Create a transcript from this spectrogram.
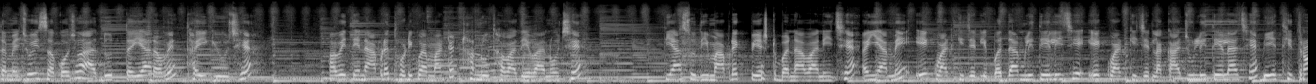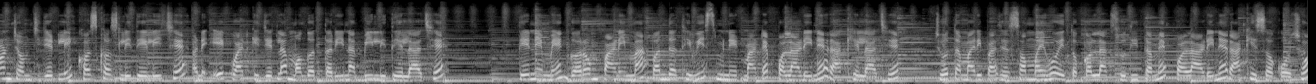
તમે જોઈ શકો છો, આ દૂધ તૈયાર હવે થઈ ગયું છે. હવે તેને આપણે થોડીક વાર માટે ઠંડુ થવા દેવાનું છે. ત્યાં સુધીમાં આપણે એક પેસ્ટ બનાવવાની છે. અહીંયા મેં એક વાટકી જેટલી બદામ લીધેલી છે, એક વાટકી જેટલા કાજુ લીધેલા છે, બેથી ત્રણ ચમચી જેટલી ખસખસ લીધેલી છે અને એક વાટકી જેટલા મગજ તરીના બી લીધેલા છે. તેને મેં ગરમ પાણીમાં પંદરથી વીસ મિનિટ માટે પલાળીને રાખેલા છે. જો તમારી પાસે સમય હોય તો કલાક સુધી તમે પલાળીને રાખી શકો છો.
